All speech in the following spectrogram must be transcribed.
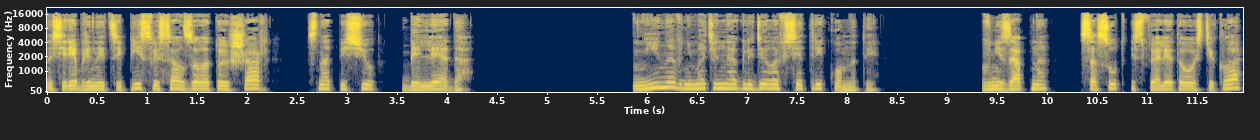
на серебряной цепи свисал золотой шар с надписью «Беледа». Нина внимательно оглядела все три комнаты. Внезапно сосуд из фиолетового стекла,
